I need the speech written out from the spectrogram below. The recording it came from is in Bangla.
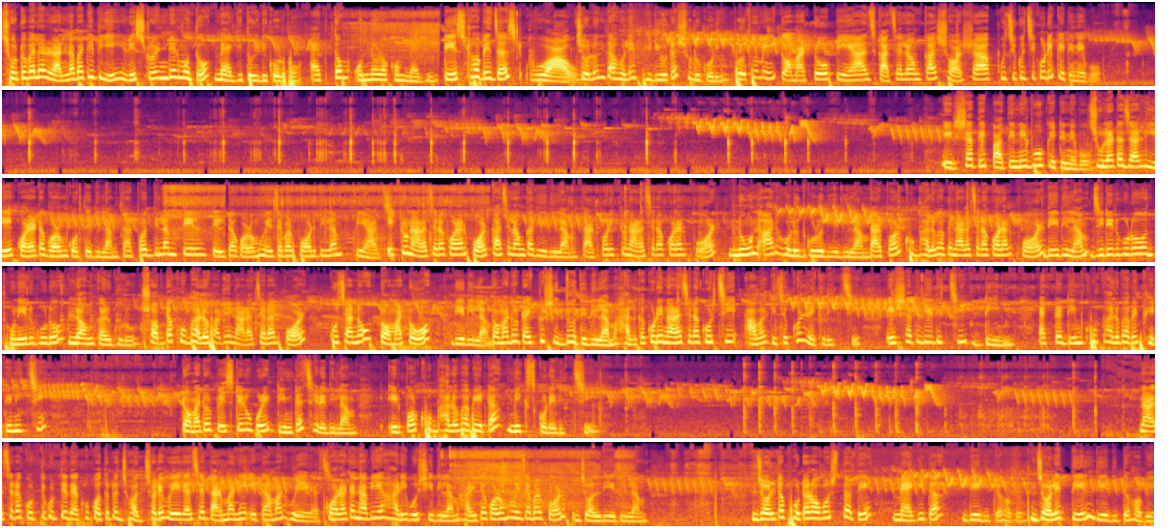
ছোটবেলার রান্নাবাটি দিয়ে রেস্টুরেন্টের মতো ম্যাগি তৈরি করব। একদম অন্যরকম ম্যাগি। টেস্ট হবে জাস্ট ওয়াও। চলুন তাহলে ভিডিওটা শুরু করি। প্রথমেই টমেটো, পেঁয়াজ, কাঁচা লঙ্কা, শসা কুচি কুচি করে কেটে নেব। এর সাথে পাতে নেবুও কেটে নেব। চুলাটা জ্বালিয়ে কড়াটা গরম করতে দিলাম। তারপর দিলাম তেল। তেলটা গরম হয়ে যাবার পর দিলাম পেঁয়াজ। একটু নাড়াচাড়া করার পর কাঁচা লঙ্কা দিয়ে দিলাম। তারপর একটু নাড়াচাড়া করার পর নুন আর হলুদ গুঁড়ো দিয়ে দিলাম। তারপর খুব ভালোভাবে নাড়াচাড়া করার পর দিয়ে দিলাম জিরের গুঁড়ো, ধনের গুঁড়ো, লঙ্কার গুঁড়ো। সবটা খুব ভালোভাবে নাড়াচাড়ার পর কুচানো টমেটো দিয়ে দিলাম। টমেটোটা একটু সিদ্ধ হতে দিলাম। হালকা করে নাড়াচাড়া করছি, আবার কিছুক্ষণ রেখে দিচ্ছি। এর সাথে দিয়ে দিচ্ছি ডিম। একটা ডিম খুব ভালোভাবে ফেটে নিচ্ছি। টমেটোর পেস্টের উপরে ডিমটা ছেড়ে দিলাম। এরপর খুব ভালোভাবে এটা মিক্স করে দিচ্ছি। নাড়াচাড়া করতে করতে দেখো কতটা ঝরঝরে হয়ে গেছে, তার মানে এটা আমার হয়ে গেছে। কড়াটা নাবিয়ে হাঁড়ি বসিয়ে দিলাম। হাঁড়িটা গরম হয়ে যাবার পর জল দিয়ে দিলাম। জলটা ফোটার অবস্থাতে ম্যাগিটা দিয়ে দিতে হবে। জলে তেল দিয়ে দিতে হবে।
